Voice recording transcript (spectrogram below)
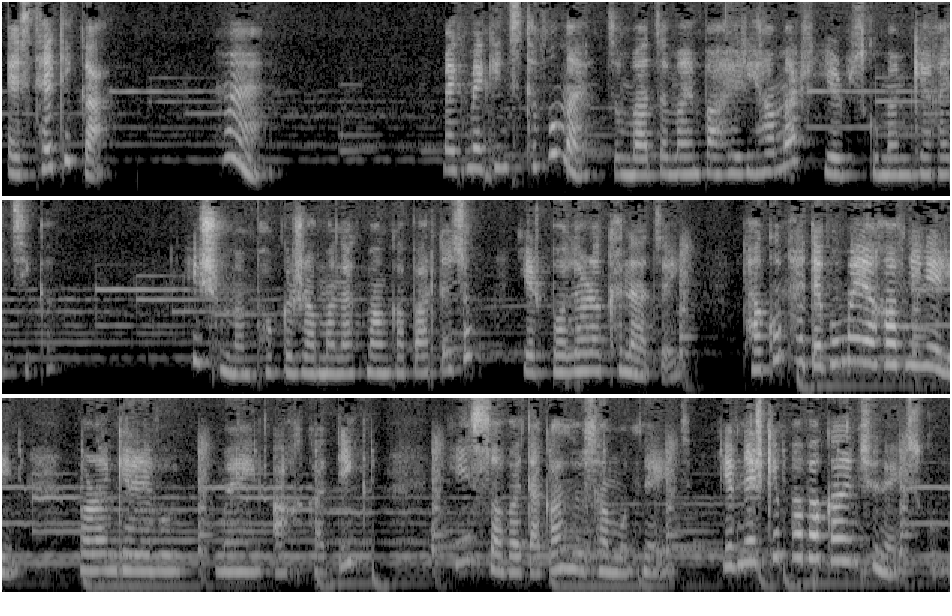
Էսթետիկա։ Հմ։ Մեկ-մեկ ինձ թվում է, ծնված եմ այն պահերի համար, երբ զգում եմ գեղեցիկը։ Հիշում եմ փոքր ժամանակ մանկապարտեզում, երբ բոլորը քնած էին։ Թակուն հետևում էի աղավնիներին, որոնք երևում էին աղքատիկ, հին սովետական լուսամուտներից, եւ ներքին բավականություն էի զգում։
